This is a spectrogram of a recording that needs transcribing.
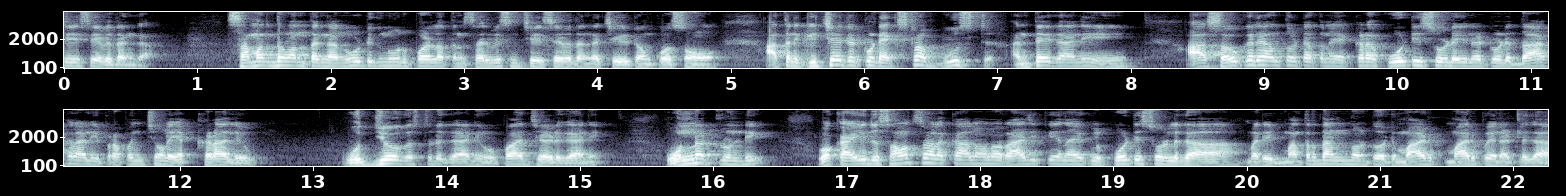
చేసే విధంగా సమర్థవంతంగా నూటికి నూరు పాళ్ళు అతని సర్వీసింగ్ చేసే విధంగా చేయటం కోసం అతనికి ఇచ్చేటటువంటి ఎక్స్ట్రా బూస్ట్. అంతేగాని ఆ సౌకర్యాలతోటి అతను ఎక్కడ కోటీసుడైనటువంటి దాఖలాలు ఈ ప్రపంచంలో ఎక్కడా లేవు. ఉద్యోగస్తుడు కానీ ఉపాధ్యాయుడు కానీ ఉన్నట్లుండి ఒక ఐదు సంవత్సరాల కాలంలో రాజకీయ నాయకులు కోటీశ్వరులుగా మరి మంత్రదండంతో మారి మారిపోయినట్లుగా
